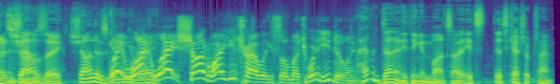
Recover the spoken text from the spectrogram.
in Sean, San Jose. Sean is going around. wait. Why why Sean? Why are you traveling so much? What are you doing? I haven't done anything in months. It's it's catch up time.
